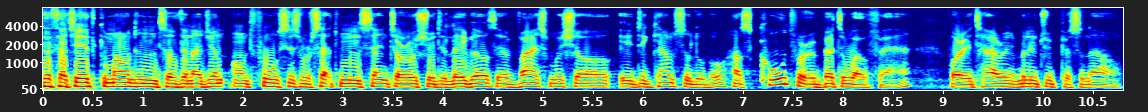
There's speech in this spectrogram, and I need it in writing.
The 38th Commandant of the Nigerian Armed Forces Resettlement Center Oshodi Lagos, Vice Marshal Idi Gamso has called for a better welfare for retiring military personnel.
